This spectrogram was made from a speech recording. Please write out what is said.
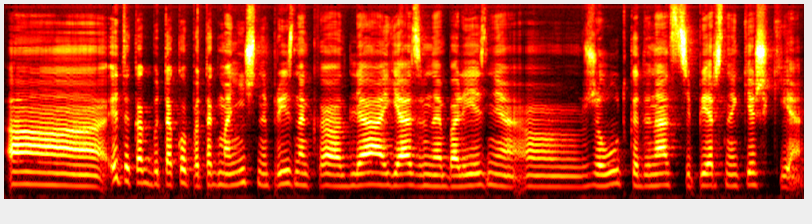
а, – это как бы такой патогноничный признак а, для язвенной болезни а, желудка 12-перстной кишки.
